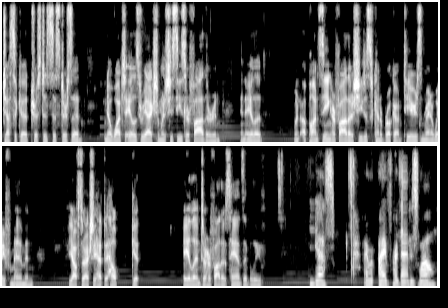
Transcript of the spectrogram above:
Jessica, Trista's sister, said, "You know, watch Ayla's reaction when she sees her father." And and Ayla, when upon seeing her father, she just kind of broke out in tears and ran away from him. And the officer actually had to help get Ayla into her father's hands, I believe. Yes, I, I've heard that as well.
